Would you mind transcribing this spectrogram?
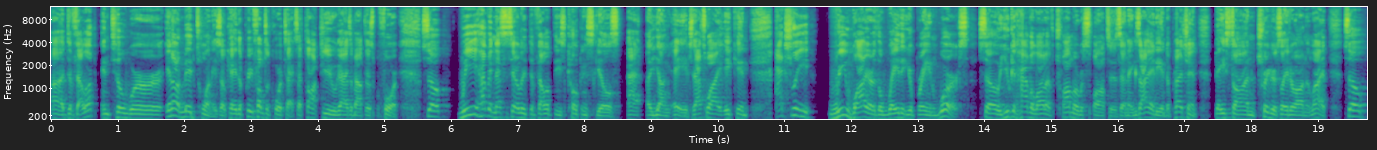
uh, develop until we're in our mid-20s, okay? The prefrontal cortex, I've talked to you guys about this before. So we haven't necessarily developed these coping skills at a young age. That's why it can actually rewire the way that your brain works. So you can have a lot of trauma responses and anxiety and depression based on triggers later on in life. So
